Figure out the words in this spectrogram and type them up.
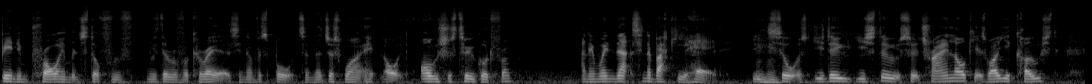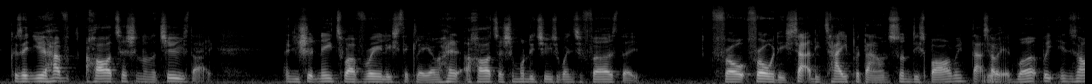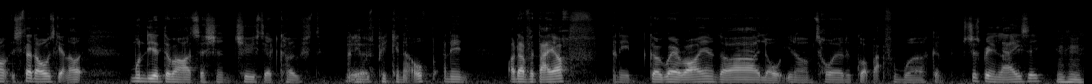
been in prime and stuff with with their other careers in other sports, and they just weren't hit, like I was just too good for them. And then when that's in the back of your head, you Mhm. sort of you do you still sort of train like it as well. You coast because then you have a hard session on a Tuesday, and you should need to have realistically a hard session Monday, Tuesday, Wednesday, Thursday. Fro- Friday, Saturday taper down, Sunday sparring. That's how it'd work. But instead, I was getting like Monday I'd do a hard session, Tuesday I'd coast, and he was picking that up. And then I'd have a day off, and he'd go, "Where I you?" And go, "Ah, like, you know, I'm tired. I've got back from work," and it's just being lazy. Mm-hmm.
